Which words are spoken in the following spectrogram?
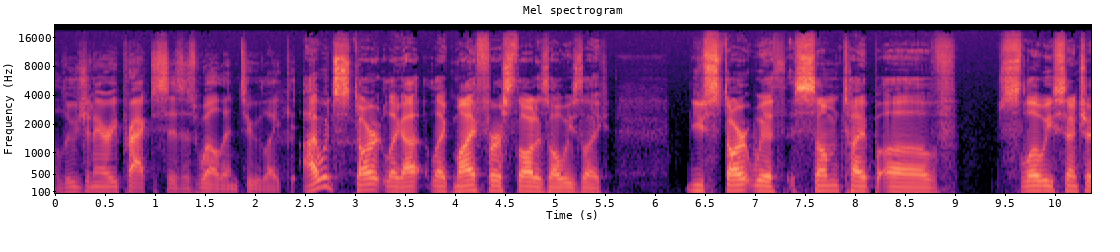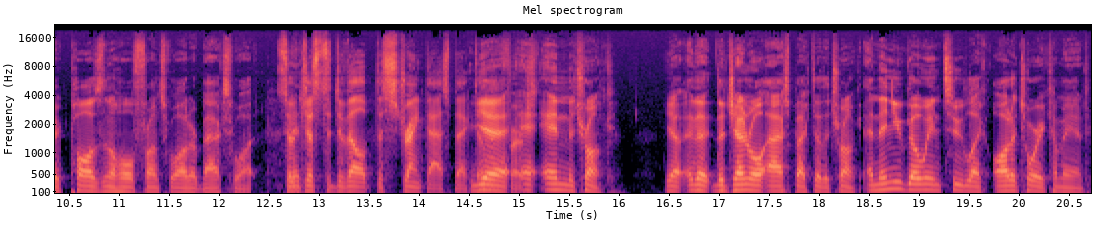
illusionary practices as well? Then too, like I would start like I like my first thought is always like you start with some type of slow eccentric pause in the whole front squat or back squat. so And- just to develop the strength aspect. Of yeah, it first. and the trunk. Yeah, the the general aspect of the trunk. And then you go into like auditory command.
